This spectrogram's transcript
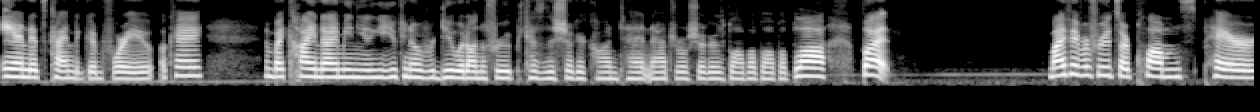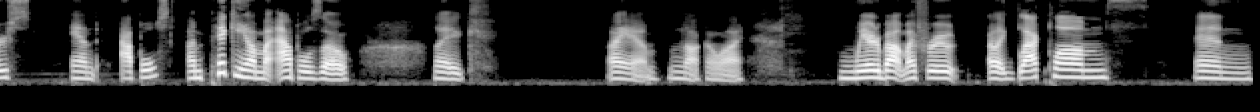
and it's kind of good for you, okay? And by kind, I mean you, you can overdo it on the fruit because of the sugar content, natural sugars, blah, blah, blah, blah, blah. But my favorite fruits are plums, pears, and apples. I'm picky on my apples though. Like, I am. I'm not gonna lie. I'm weird about my fruit. I like black plums and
